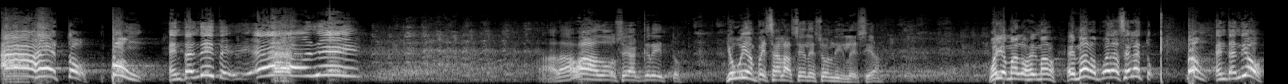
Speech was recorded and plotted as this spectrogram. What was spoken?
¡haz esto! ¡Pum! ¿Entendiste? ¡Eh, Alabado sea Cristo. Yo voy a empezar a hacer eso en la iglesia. Voy a llamar a los hermanos. Hermano, ¿puede hacer esto? ¡Pum! ¿Entendió?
